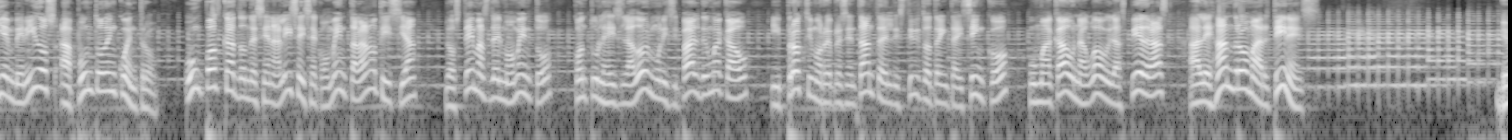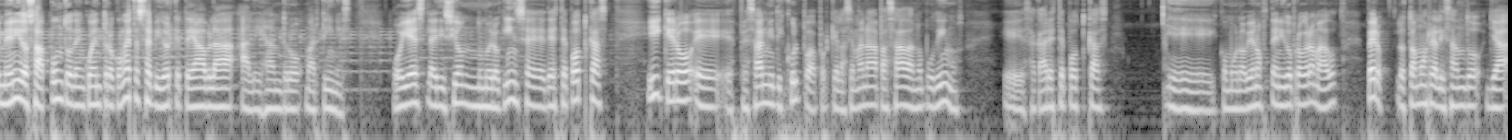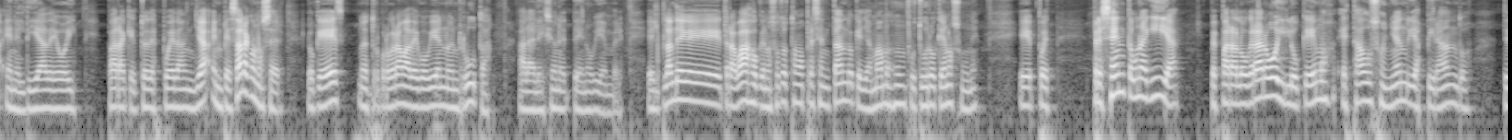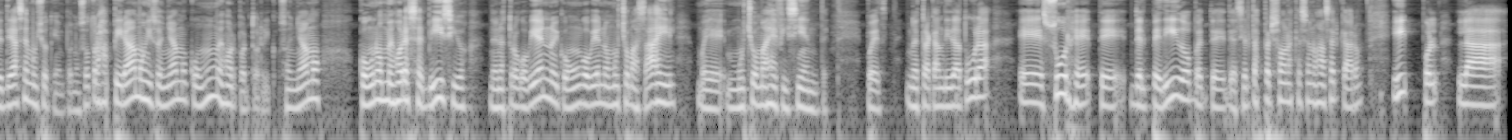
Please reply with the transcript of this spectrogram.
Bienvenidos a Punto de Encuentro, un podcast donde se analiza y se comenta la noticia, los temas del momento, con tu legislador municipal de Humacao y próximo representante del Distrito 35, Humacao, Nahuatl y Las Piedras, Alejandro Martínez. Bienvenidos a Punto de Encuentro con este servidor que te habla Alejandro Martínez. Hoy es la edición número 15 de este podcast y quiero eh, expresar mis disculpas porque la semana pasada no pudimos eh, sacar este podcast eh, como lo habíamos tenido programado, pero lo estamos realizando ya en el día de hoy para que ustedes puedan ya empezar a conocer lo que es nuestro programa de gobierno en ruta a las elecciones de noviembre. El plan de trabajo que nosotros estamos presentando, que llamamos Un futuro que nos une, pues presenta una guía pues, para lograr hoy lo que hemos estado soñando y aspirando desde hace mucho tiempo. Nosotros aspiramos y soñamos con un mejor Puerto Rico, soñamos con unos mejores servicios de nuestro gobierno y con un gobierno mucho más ágil, eh, mucho más eficiente. Pues nuestra candidatura eh, surge del pedido pues, de, ciertas personas que se nos acercaron y por la,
